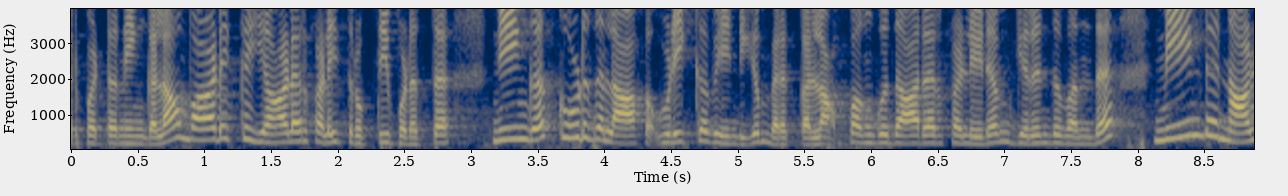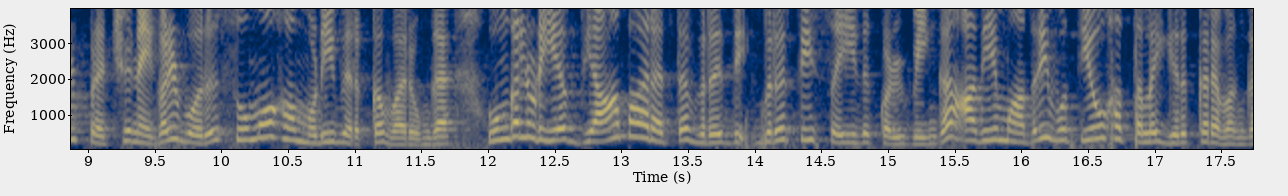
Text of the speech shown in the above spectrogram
ஏற்பட்ட நீங்களாம் வாடிக்கையாளர்களை திருப்திப்படுத்த நீங்கள் கூடுதலாக உழைக்க வேண்டியும் இருக்கலாம். பங்குதாரர்களிடம் இருந்து வந்த நீண்ட நாள் பிரச்சனைகள் ஒரு சுமூக முடிவிற்கு வருங்க. உங்களுடைய வியாபாரத்தை விருதி விருத்தி செய்து கொள்வீங்க. அதே மாதிரி உத்தியோகத்தில் இருக்கிறவங்க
